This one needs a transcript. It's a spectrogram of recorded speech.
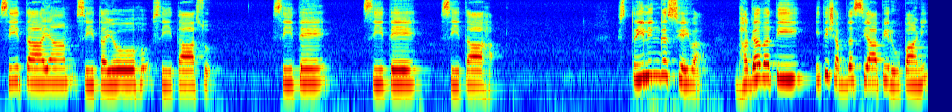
सीतायां सीतयोः सीतासु। सीते सीते सीताः। स्त्रीलिङ्गस्यैव भगवती इति शब्दस्यापि रूपाणि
